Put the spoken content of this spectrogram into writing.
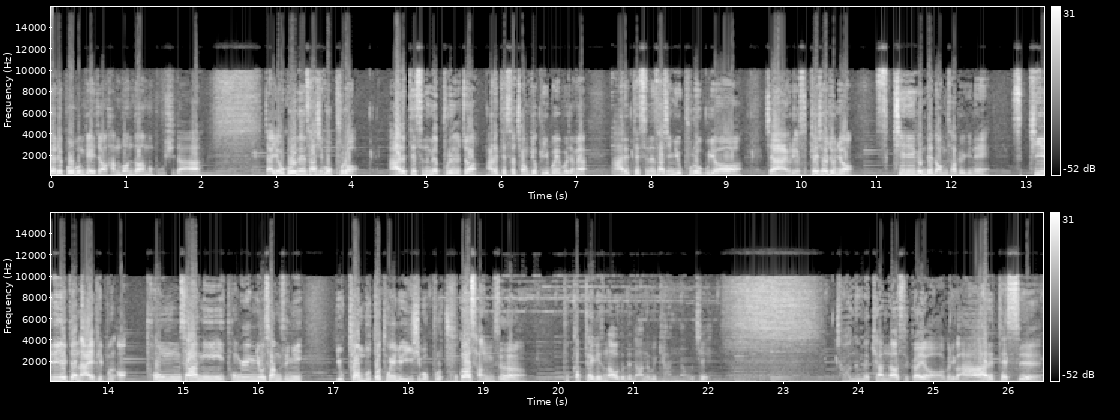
육체를 뽑은 계정 한 번 더 한번 봅시다. 자, 요거는 45%. 아르테스는 몇 프로였죠? 아르테스 전격 비교해보자면 아르테스는 46%고요. 자, 그리고 스페셜 전용 스킬이 근데 넘사벽이네. 스킬이 일단 RP뿐 어 통상이 통행료 상승이 6턴부터 통행료 25% 추가 상승. 포카팩에서 나오던데 나는 왜 이렇게 안 나오지? 저는 왜 이렇게 안 나왔을까요? 그리고 아르테스.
